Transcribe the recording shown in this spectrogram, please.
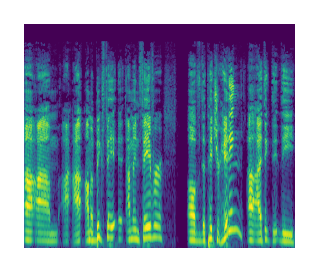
Uh, um, I, am a big fa- I'm in favor of the pitcher hitting. Uh, I think the, the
